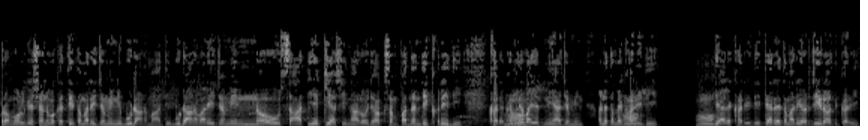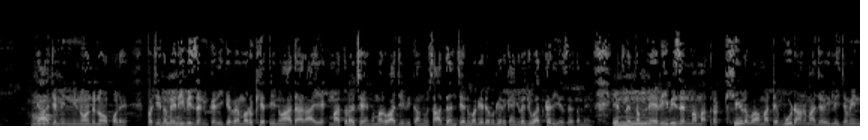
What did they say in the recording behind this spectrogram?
પ્રમોલગેશન વખતથી તમારી જમીનની બુડાણમાં હતી. બુડાણવાળી જમીન નવ સાત એક્યાસી ના રોજ હક સંપાદનથી ખરીદી. ખરેખર લેવાય જ નહીં આ જમીન. અને તમે ખરીદી. ત્યારે ખરીદી ત્યારે તમારી અરજી રદ કરી. કે આ જમીનની નોંધ ન પડે. પછી તમે રિવિઝન કરી કે ભાઈ અમારો ખેતીનો આધાર આ એક માત્ર છે ને અમારું આજીવિકાનું સાધન છે ને વગેરે વગેરે કંઈક રજૂઆત કરી હશે તમે. એટલે. તમને રિવિઝનમાં માત્ર ખેડવા માટે બુડાણમાં જયેલી જમીન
